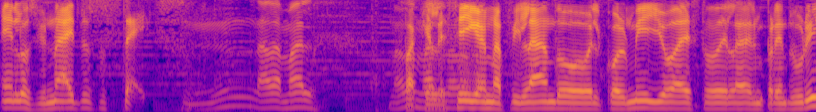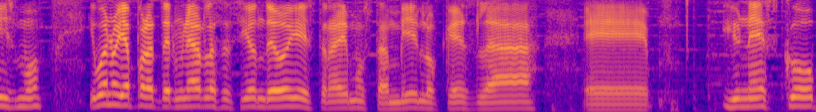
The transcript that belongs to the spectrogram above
en los United States. Mm, nada mal. Nada para que mal, le sigan mal. afilando el colmillo a esto del emprendurismo. Y bueno, ya para terminar la sesión de hoy, extraemos también lo que es la eh, UNESCO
